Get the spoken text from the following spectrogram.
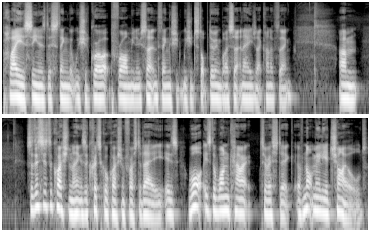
play is seen as this thing that we should grow up from. You know, certain things should we should stop doing by a certain age, that kind of thing. Um, so this is the question. I think is a critical question for us today: is what is the one characteristic of not merely a child,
